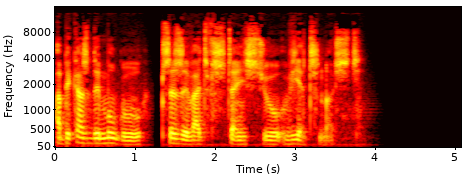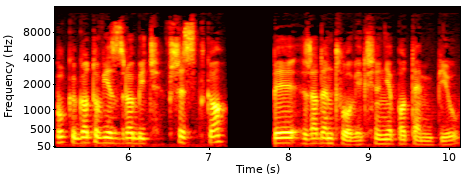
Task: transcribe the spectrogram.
aby każdy mógł przeżywać w szczęściu wieczność. Bóg gotów jest zrobić wszystko, by żaden człowiek się nie potępił.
